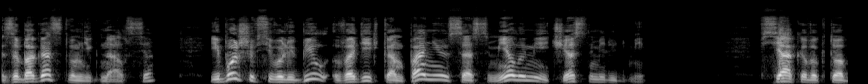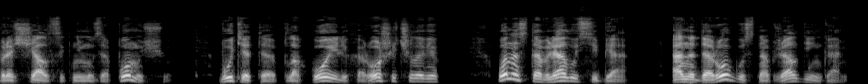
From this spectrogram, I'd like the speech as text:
за богатством не гнался и больше всего любил водить компанию со смелыми и честными людьми. Всякого, кто обращался к нему за помощью, будь это плохой или хороший человек, он оставлял у себя, а на дорогу снабжал деньгами.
